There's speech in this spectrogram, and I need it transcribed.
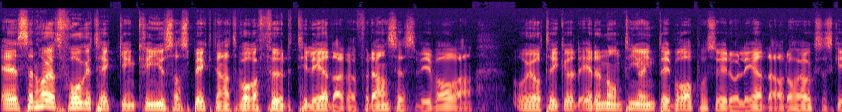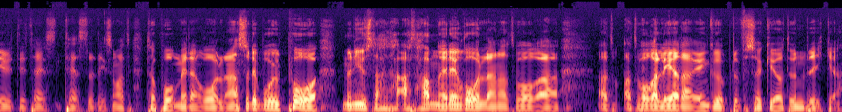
Eh, sen har jag ett frågetecken kring just aspekten att vara född till ledare, för det anses vi vara. Och jag tycker, är det någonting jag inte är bra på så är det att leda, och det har jag också skrivit i test, testet, liksom att ta på mig den rollen. Alltså det beror ju på, men just att, att hamna i den rollen, att vara, att, att vara ledare i en grupp, det försöker jag att undvika.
